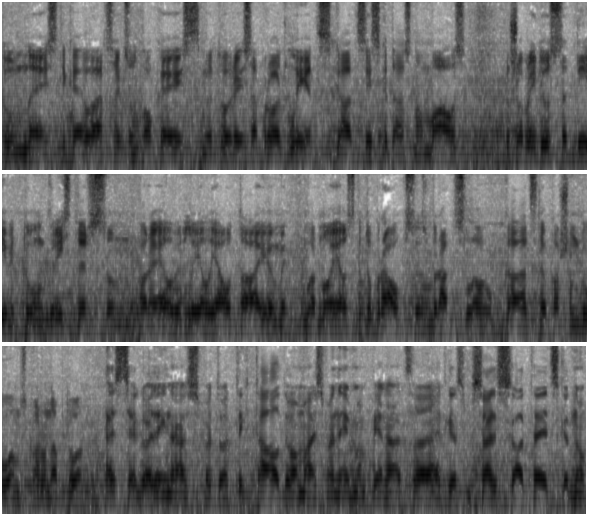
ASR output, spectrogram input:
tu neesi tikai vārdsargs un hokejs, bet tu arī saproti lietas, kā tas izskatās no malas. Nu, šobrīd jūs esat divi, tu un Kristers, un par Elvi ir lieli jautājumi. Var nojaust, ka tu brauks uz Bratislavu. Kādas tev pašam domas par un ap to? Es, ja godīgi, neesmu par to tik tālu domājis. Man, man pienāca Edgars Musāļs, kā teica, ka nu,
